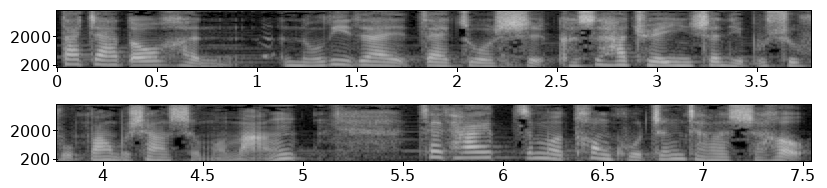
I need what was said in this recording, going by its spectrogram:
大家都很努力在在做事，可是他却因身体不舒服帮不上什么忙。在他这么痛苦挣扎的时候，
